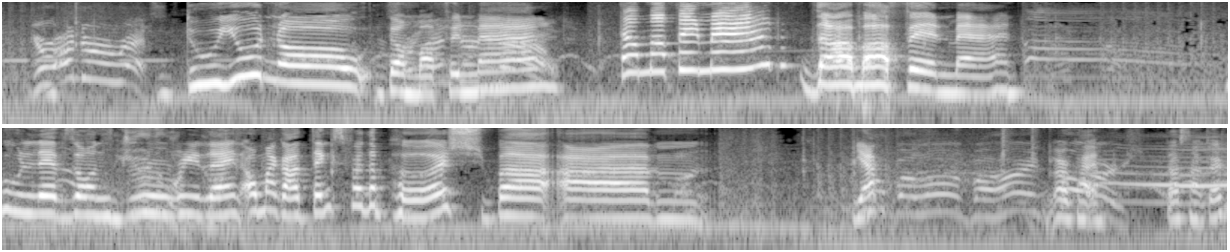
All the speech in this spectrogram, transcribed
Stop! You're under arrest. Do you know the Muffin Man? now. The Muffin Man? The Muffin Man. Who lives on Drury Lane. Oh my god, thanks for the push, but um Yep. Okay. That's not good.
